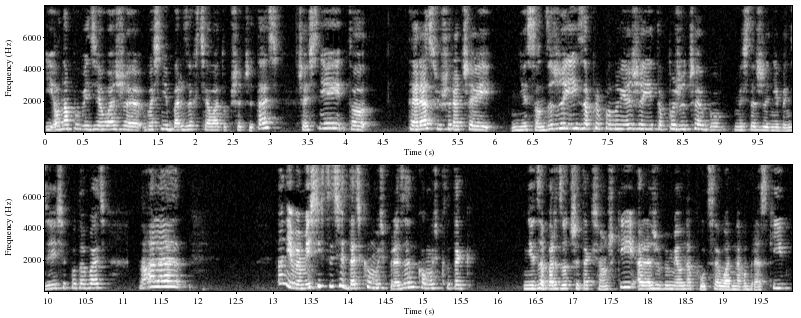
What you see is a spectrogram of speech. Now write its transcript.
i ona powiedziała, że właśnie bardzo chciała to przeczytać. Wcześniej to teraz już raczej nie sądzę, że jej zaproponuję, że jej to pożyczę, bo myślę, że nie będzie jej się podobać. No ale no nie wiem, jeśli chcecie dać komuś prezent, komuś, kto tak nie za bardzo czyta książki, ale żeby miał na półce ładne obrazki,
